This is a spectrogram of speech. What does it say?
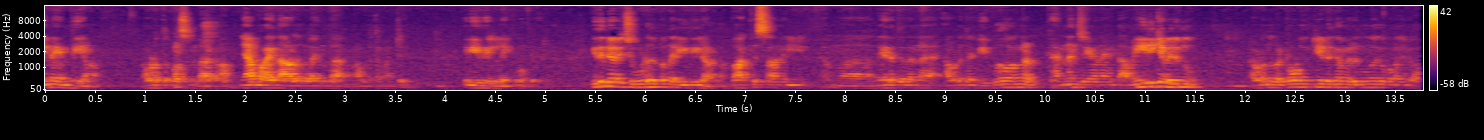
എന്നെ എന്ത് ചെയ്യണം? അവിടുത്തെ പ്രസിഡന്റ് ആക്കണം ഞാൻ പറയുന്ന ആളുകളെ എന്താക്കണം? അവിടുത്തെ മറ്റ് രീതിയിലേക്ക് കൊണ്ടുവരും. ഇതിന്റെ ഒരു ചൂട് രീതിയിലാണ്. പാകിസ്ഥാനിൽ നേരത്തെ തന്നെ അവിടുത്തെ വിഭവങ്ങൾ ഖനനം ചെയ്യാനായിട്ട് അമേരിക്ക വരുന്നു. അവിടുന്ന് പെട്രോൾ ഊറ്റിയെടുക്കാൻ വരുന്നു എന്നൊക്കെ പറഞ്ഞു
